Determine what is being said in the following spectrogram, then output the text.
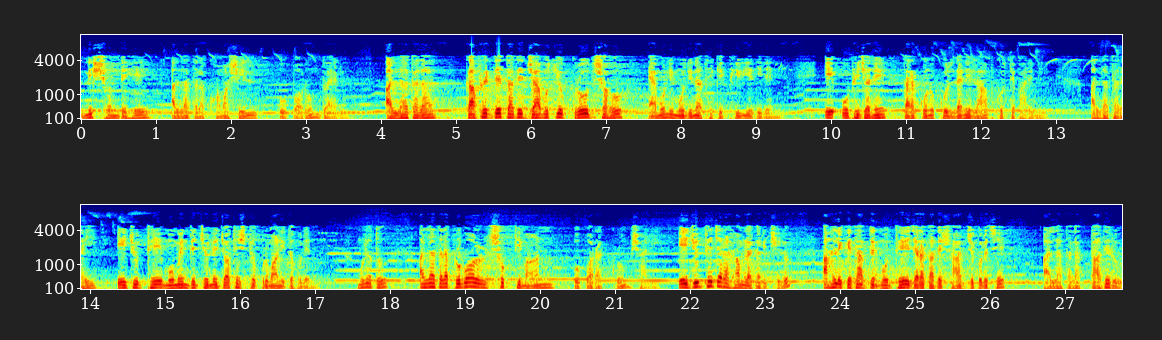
নিঃসন্দেহে আল্লাহ তালা ক্ষমাশীল ও পরম দয়ালু। আল্লাহ তালা কাফেরদের তাদের যাবতীয় ক্রোধ সহ এমনই মদিনা থেকে ফিরিয়ে দিলেন। এ অভিযানে তারা কোনো কল্যাণী লাভ করতে পারেনি। আল্লাহ তালাই এই যুদ্ধে মোমেনদের জন্য যথেষ্ট প্রমাণিত হলেন। মূলত আল্লাহ তালা প্রবল শক্তিমান ও পরাক্রমশালী। এই যুদ্ধে যারা হামলাকারী ছিল, আহলে কেতাবদের মধ্যে যারা তাদের সাহায্য করেছে, আল্লাহ তালা তাদেরও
